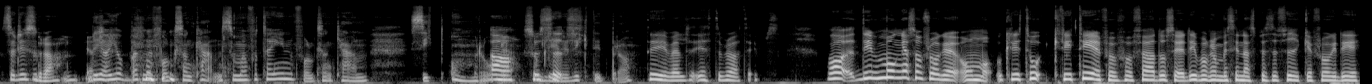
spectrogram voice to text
så det är så, bra. Vi har jobbat med folk som kan, så man får ta in folk som kan sitt område. Ja, så precis. blir det riktigt bra. Det är väl jättebra tips. Det är många som frågar om kriterier för att få föda hos er. Det är många med sina specifika frågor. Det är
